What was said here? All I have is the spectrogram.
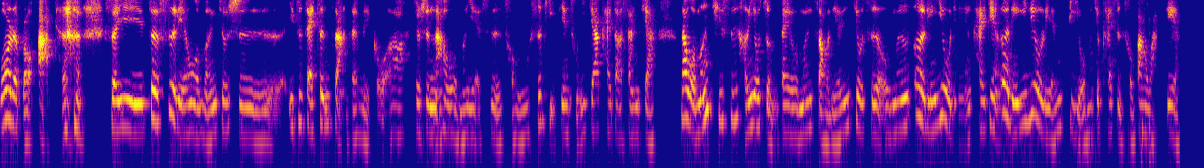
wearable art，所以这四年我们就是一直在增长，在美国啊，就是然后我们也是从从实体店从一家开到三家，那我们其实很有准备。我们早年就是我们二零一五年开店，二零一六年底我们就开始筹办网店，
